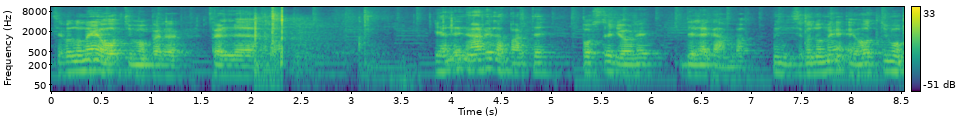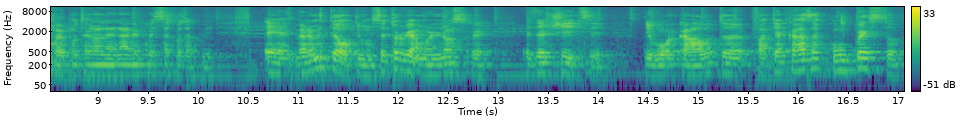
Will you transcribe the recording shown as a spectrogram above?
Secondo me è ottimo per, per e allenare la parte posteriore della gamba. Quindi secondo me è ottimo per poter allenare questa cosa qui. È veramente ottimo. Se troviamo i nostri esercizi di workout fatti a casa con questo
